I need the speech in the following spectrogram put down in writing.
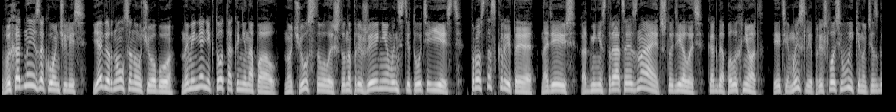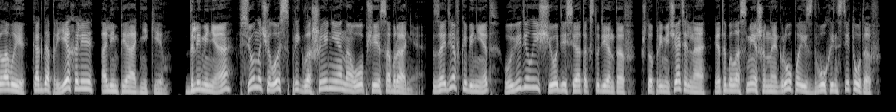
Выходные закончились, я вернулся на учебу. На меня никто так и не напал, но чувствовалось, что напряжение в институте есть, просто скрытое. Надеюсь, администрация знает, что делать, когда полыхнет. Эти мысли пришлось выкинуть из головы, когда приехали олимпиадники. Для меня все началось с приглашения на общее собрание. Зайдя в кабинет, увидел еще десяток студентов. Что примечательно, это была смешанная группа из двух институтов.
